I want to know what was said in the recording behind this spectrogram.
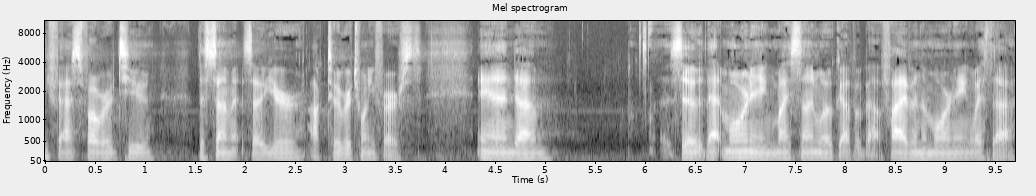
we fast forward to the summit. So you're October 21st. And um, so that morning, my son woke up about 5 in the morning with a,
